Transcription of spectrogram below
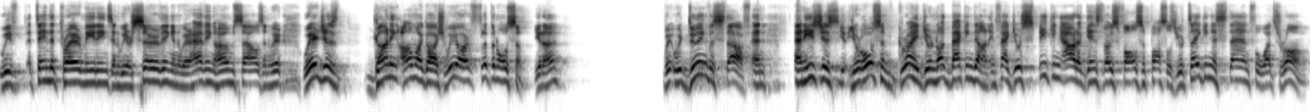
we've attended prayer meetings, and we're serving, and we're having home sales, and we're, we're just gunning. Oh my gosh, we are flipping awesome, you know? We're, we're doing the stuff. And and he's just, you're awesome, great. You're not backing down. In fact, you're speaking out against those false apostles. You're taking a stand for what's wrong.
